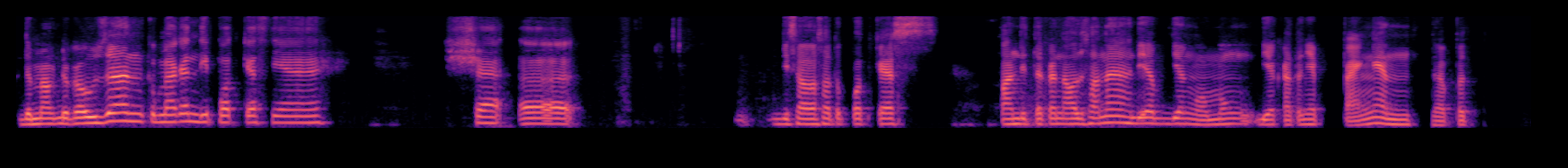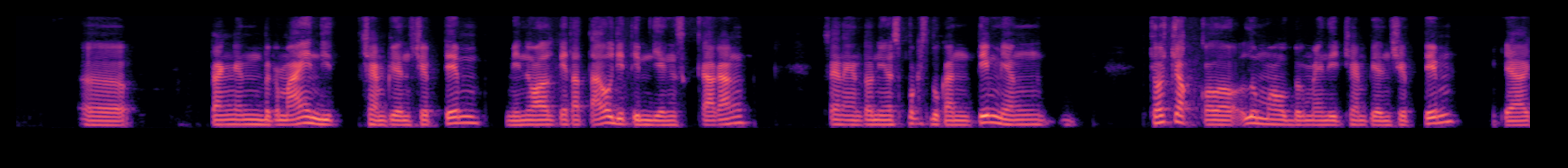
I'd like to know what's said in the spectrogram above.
DeMar DeRozan kemarin di podcastnya. Eh, di salah satu podcast pandit terkenal di sana dia dia ngomong dia katanya pengen dapat eh, pengen bermain di championship team. Minimal kita tahu di tim dia yang sekarang San Antonio Spurs bukan tim yang cocok kalau lu mau bermain di championship team. Ya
